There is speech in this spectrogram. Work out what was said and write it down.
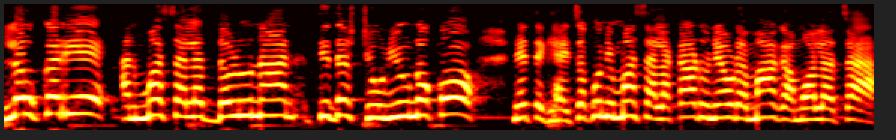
लवकर ये आणि मसाला दळून आण. तिथंच ठेवून येऊ नको. नाही तर घ्यायचा कोणी मसाला काढून एवढ्या मागा मोलाचा.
